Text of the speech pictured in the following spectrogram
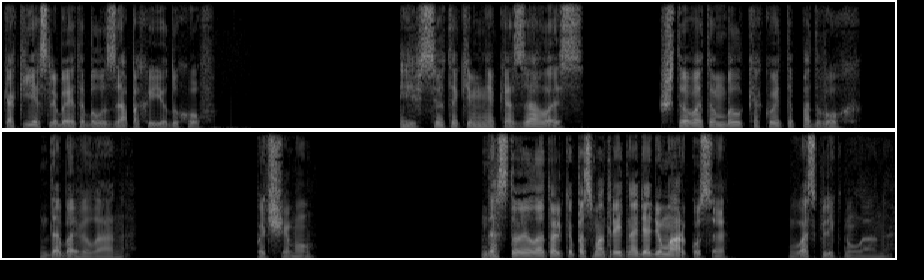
как если бы это был запах ее духов. И все-таки мне казалось, что в этом был какой-то подвох. — добавила она. «Почему?» «Да стоило только посмотреть на дядю Маркуса!» — воскликнула она.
